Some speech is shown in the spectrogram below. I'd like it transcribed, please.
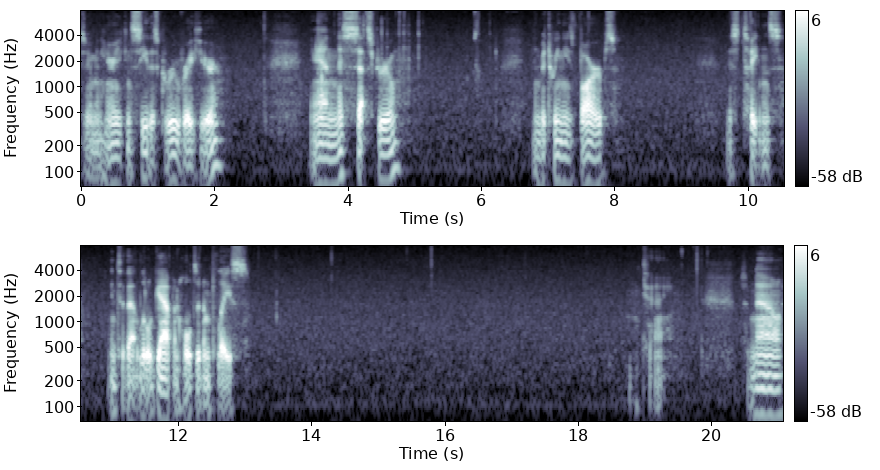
Zoom in here. You can see this groove right here. And this set screw in between these barbs this tightens into that little gap and holds it in place. Okay. So now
